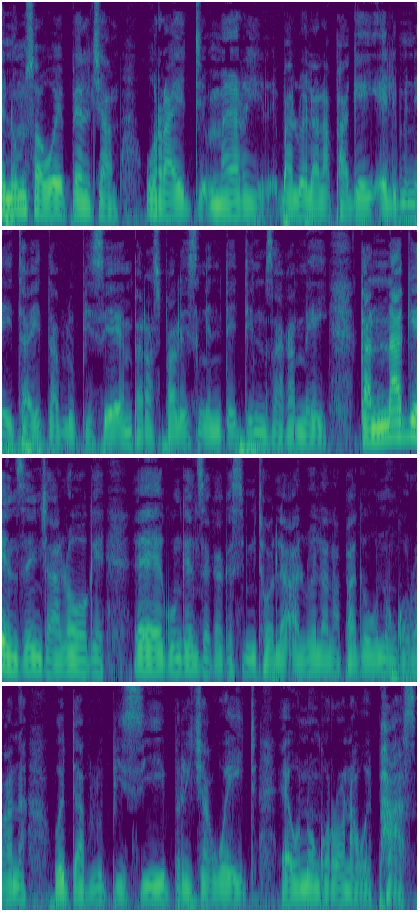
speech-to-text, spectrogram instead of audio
enomsa eh, weBelgium uRight Mary balwela lapha ke eliminator iWBC eEmperor's Palace nge13 zaka May kanakenze njalo ke eh kungenzeka ke simthola alwela lapha ke unongorwana weWBC Bridgerweight eh unongorwana wepass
